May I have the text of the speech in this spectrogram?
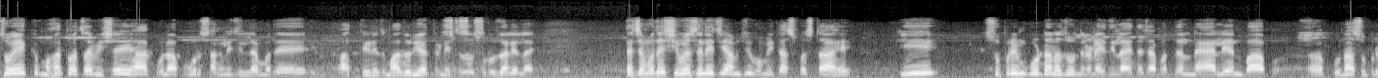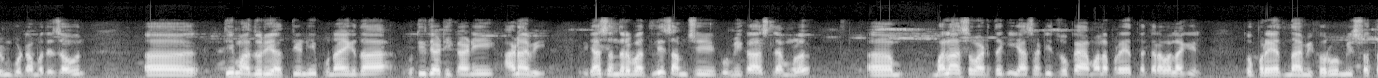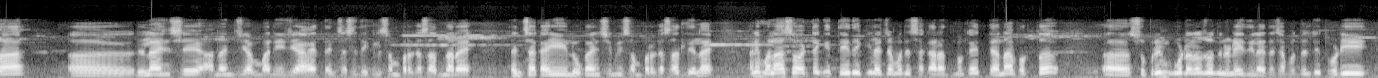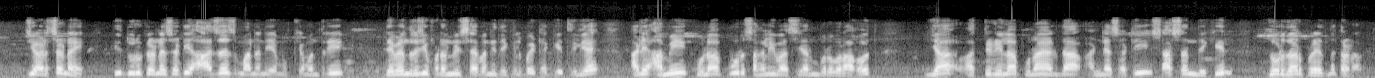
जो एक महत्त्वाचा विषय हा कोल्हापूर सांगली जिल्ह्यामध्ये हत्तीणीचा माधुरी हत्तीणीचा जो सुरू झालेला आहे त्याच्यामध्ये शिवसेनेची आमची भूमिका स्पष्ट आहे की सुप्रीम कोर्टानं जो निर्णय दिला आहे त्याच्याबद्दल न्यायालयीन बाब पुन्हा सुप्रीम कोर्टामध्ये जाऊन ती माधुरी हत्तीण ही पुन्हा एकदा होती त्या ठिकाणी आणावी. या संदर्भातलीच आमची भूमिका असल्यामुळं मला असं वाटतं की यासाठी जो काय आम्हाला प्रयत्न करावा लागेल तो प्रयत्न आम्ही करू. मी स्वतः रिलायन्सचे आनंदजी अंबानी जे आहेत त्यांच्याशी देखील संपर्क साधणार आहे. त्यांच्या काही लोकांशी मी संपर्क साधलेला आहे. आणि मला असं वाटतं की ते देखील याच्यामध्ये सकारात्मक आहेत. त्यांना फक्त सुप्रीम कोर्टानं जो निर्णय दिला आहे त्याच्याबद्दलची थोडी जी अडचण आहे ती दूर करण्यासाठी आजच माननीय मुख्यमंत्री देवेंद्रजी फडणवीस साहेबांनी देखील बैठक घेतलेली आहे. आणि आम्ही कोल्हापूर सांगलीवासियांबरोबर आहोत. या हत्तीणीला पुन्हा एकदा आणण्यासाठी शासन देखील जोरदार प्रयत्न करणार आहे.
